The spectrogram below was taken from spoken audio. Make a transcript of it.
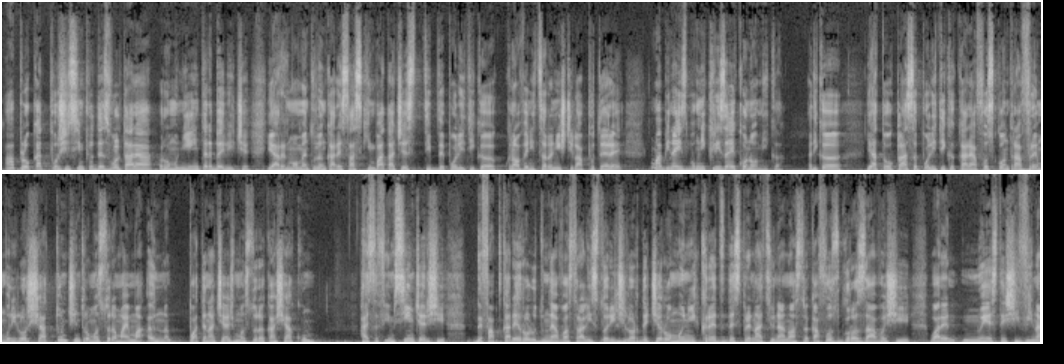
a blocat pur și simplu dezvoltarea României interbelice. Iar în momentul în care s-a schimbat acest tip de politică, când au venit țărăniștii la putere, numai bine a izbucnit criza economică. Adică, iată, o clasă politică care a fost contra vremurilor și atunci într-o măsură mai mare, în, poate în aceeași măsură ca și acum. Hai să fim sinceri și, de fapt, care e rolul dumneavoastră al istoricilor? De ce românii cred despre națiunea noastră că a fost grozavă și oare nu este și vina,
